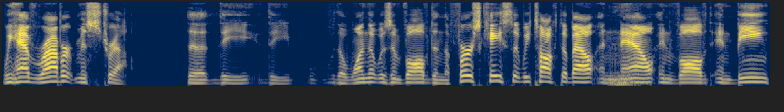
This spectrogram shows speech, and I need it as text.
We have Robert Mistrell, the the the the one that was involved in the first case that we talked about, and now involved in being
